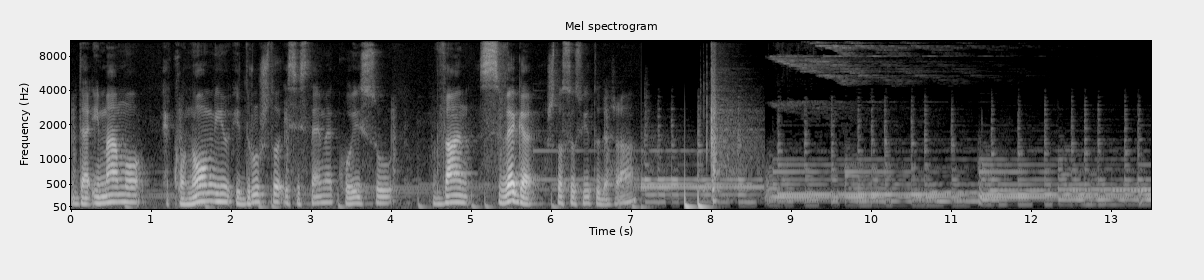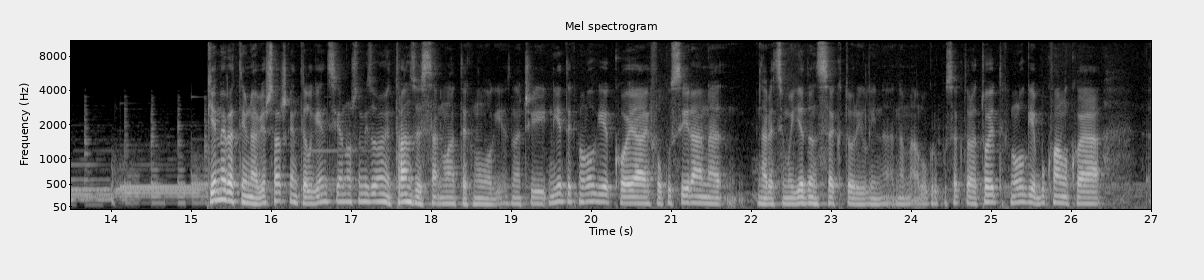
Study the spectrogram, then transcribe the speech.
da imamo ekonomiju i društvo i sisteme koji su van svega što se u svijetu dešava. Generativna vještačka inteligencija je ono što mi zovemo transversalna tehnologija. Znači, nije tehnologija koja je fokusirana na recimo jedan sektor ili na, na malu grupu sektora. To je tehnologija bukvalno koja, uh,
